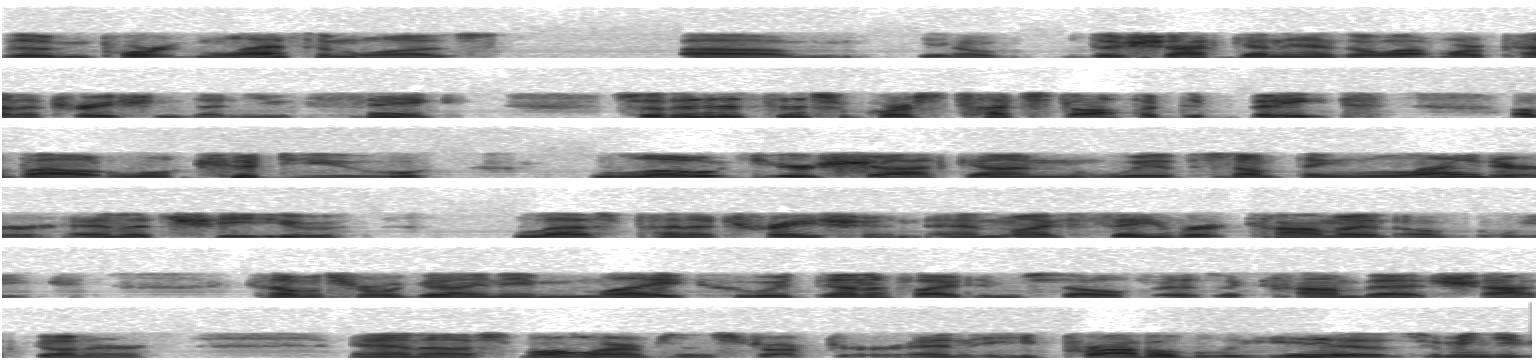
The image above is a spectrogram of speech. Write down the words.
the important lesson was, um, you know, the shotgun has a lot more penetration than you think. So this this of course touched off a debate about well, could you load your shotgun with something lighter and achieve less penetration? And my favorite comment of the week comes from a guy named Mike who identified himself as a combat shotgunner and a small arms instructor. And he probably is. I mean, you,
